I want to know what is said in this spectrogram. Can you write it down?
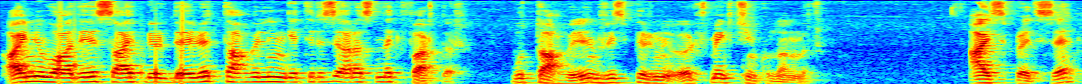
aynı vadeye sahip bir devlet tahvilin getirisi arasındaki farktır. Bu tahvilin risk birini ölçmek için kullanılır. I spread ise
